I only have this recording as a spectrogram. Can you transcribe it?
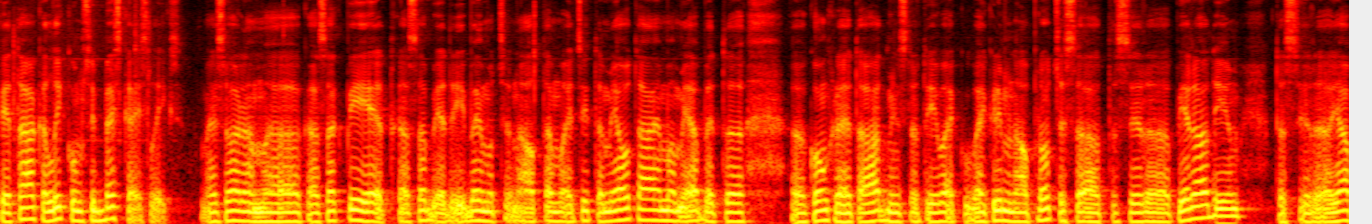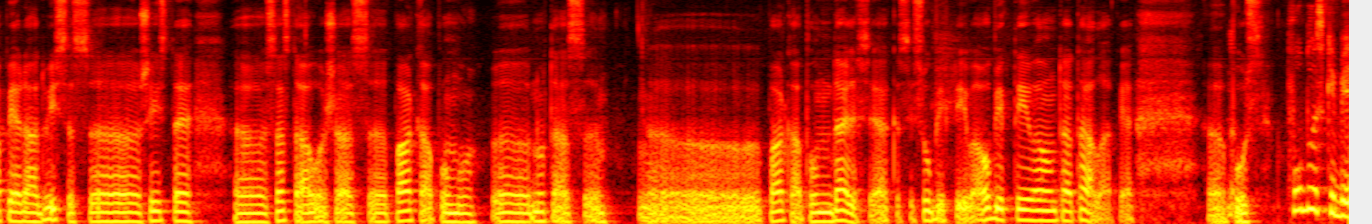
pie tā, ka likums ir bezskaislīgs. Mēs varam, saka, pieiet kā sabiedrība emocionāli tam vai citam jautājumam, ja, bet konkrētā administratīvā vai, krimināla procesā tas ir pierādījumi. Tas ir jāpierāda visas šīs sastāvošās pārkāpumu, nu, tās, pārkāpumu daļas, ja, kas ir subjektīvā, objektīvā un tā tālāk. Ja, puse. Publiski bija,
